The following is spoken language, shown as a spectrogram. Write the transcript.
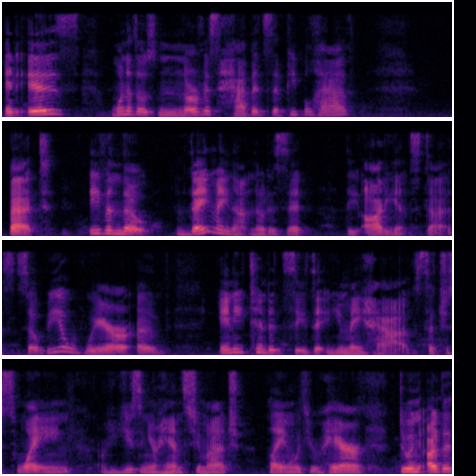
It is one of those nervous habits that people have. But even though they may not notice it, the audience does. So be aware of any tendencies that you may have, such as swaying or using your hands too much, playing with your hair, doing other,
